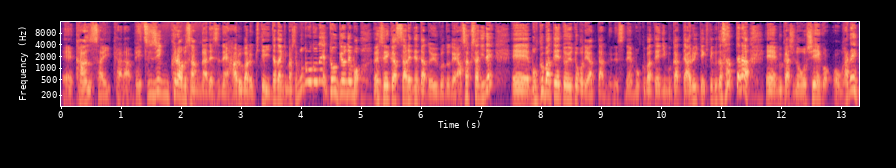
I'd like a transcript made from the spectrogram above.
えー、関西から別人クラブさんがですね、はるばる来ていただきまして、もともとね、東京でも生活されてたということで、浅草にね、えー、木馬亭というとこでやったんでですね、木馬亭に向かって歩いてきてくださったら、えー、昔の教え子がね、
